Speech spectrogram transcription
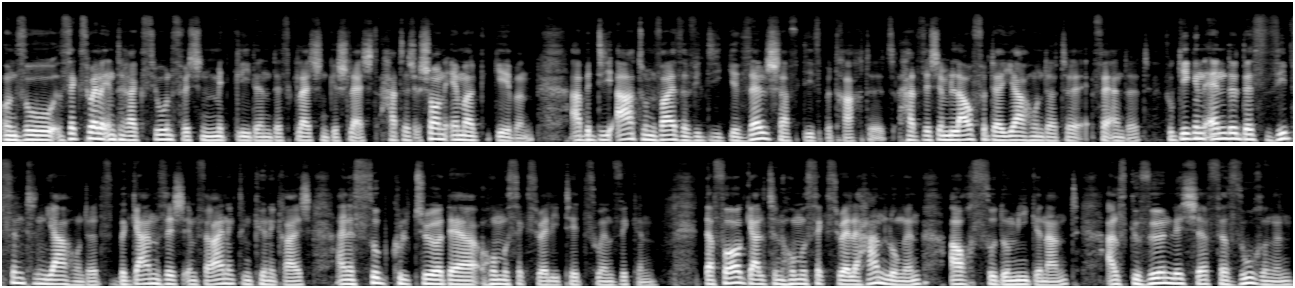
Und so sexuelle Interaktion zwischen Mitgliedern des gleichen Geschlechts hat es schon immer gegeben. Aber die Art und Weise, wie die Gesellschaft dies betrachtet, hat sich im Laufe der Jahrhunderte verändert. So gegen Ende des 17. Jahrhunderts begann sich im Vereinigten Königreich eine Subkultur der Homosexualität zu entwickeln. Davor galten homosexuelle Handlungen, auch Sodomie genannt, als gewöhnliche Versuchungen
